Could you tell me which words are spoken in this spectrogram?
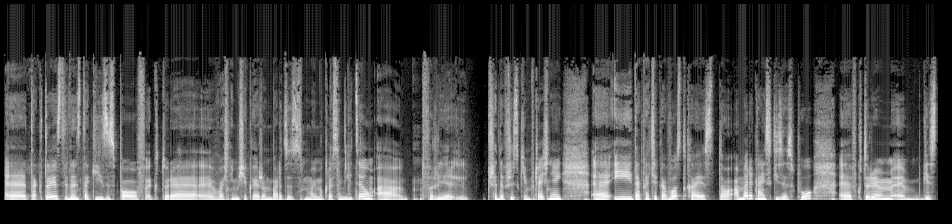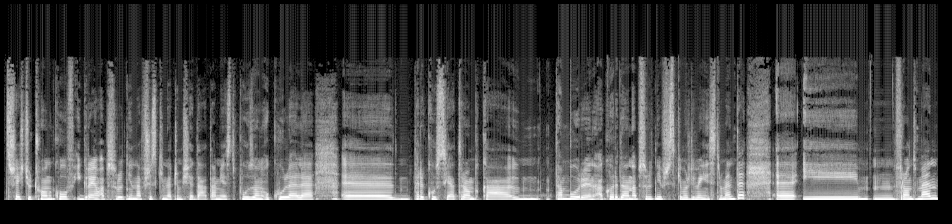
E, tak, to jest jeden z takich zespołów, które e, właśnie mi się kojarzą bardzo z moim okresem liceum, a tworzyli przede wszystkim wcześniej. E, I taka ciekawostka jest to amerykański zespół, e, w którym e, jest sześciu członków i grają absolutnie na wszystkim, na czym się da. Tam jest puzon, ukulele, perkusja, trąbka, tamburyn, akordeon, absolutnie wszystkie możliwe instrumenty. I mm, frontman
